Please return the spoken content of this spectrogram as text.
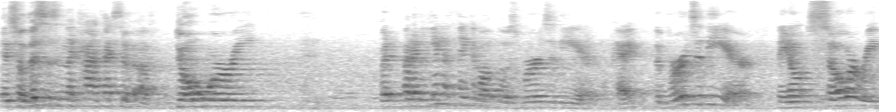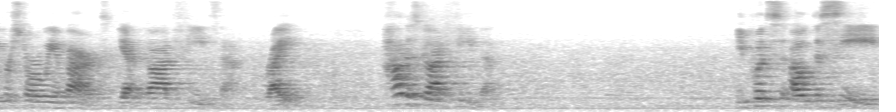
and so this is in the context of, of don't worry. But, but I begin to think about those birds of the air, okay? The birds of the air, they don't sow or reap or store away in barns, yet God feeds them, right? How does God feed them? He puts out the seed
